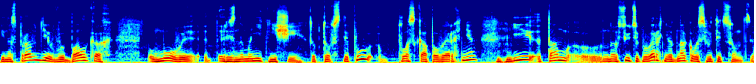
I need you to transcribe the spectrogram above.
І насправді в балках умови різноманітніші. Тобто в степу пласка поверхня, угу. і там на всю цю поверхню однаково світить сонце.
